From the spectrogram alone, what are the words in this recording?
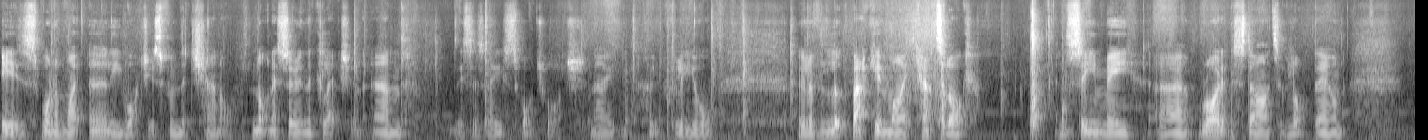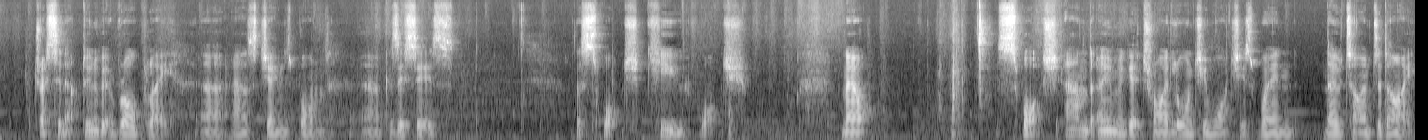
is one of my early watches from the channel, not necessarily in the collection, and this is a Swatch watch. Now, hopefully you'll, you'll have looked back in my catalogue and seen me uh, right at the start of lockdown dressing up, doing a bit of role play uh, as James Bond, because uh, this is the Swatch Q watch. Now, Swatch and Omega tried launching watches when No Time to Die,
